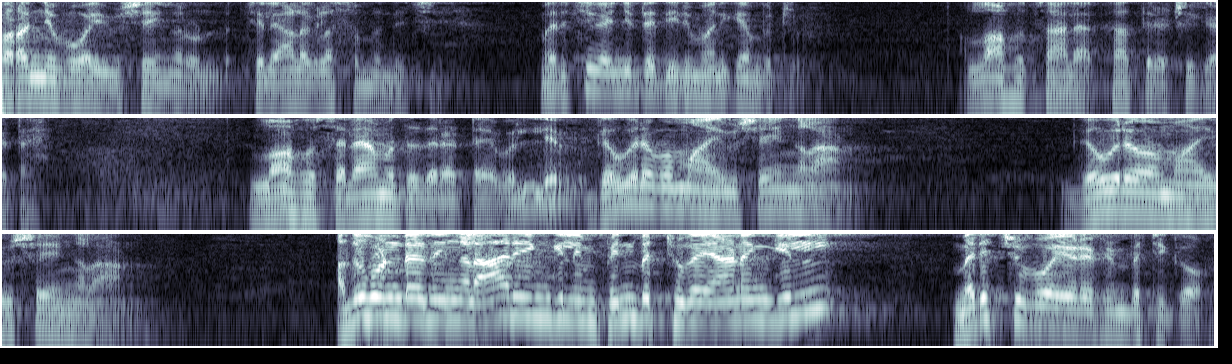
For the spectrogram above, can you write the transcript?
പറഞ്ഞുപോയ വിഷയങ്ങളുണ്ട്. ചില ആളുകളെ സംബന്ധിച്ച്. മരിച്ചു കഴിഞ്ഞിട്ടേ തീരുമാനിക്കാൻ പറ്റൂ. അള്ളാഹു ചാല കാത്തുരക്ഷിക്കട്ടെ അള്ളാഹു സലാമത്ത് തരട്ടെ. വലിയ ഗൗരവമായ വിഷയങ്ങളാണ്. ഗൗരവമായ വിഷയങ്ങളാണ്. അതുകൊണ്ട് നിങ്ങൾ ആരെങ്കിലും പിൻപറ്റുകയാണെങ്കിൽ മരിച്ചുപോയവരെ പിൻപറ്റിക്കോ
